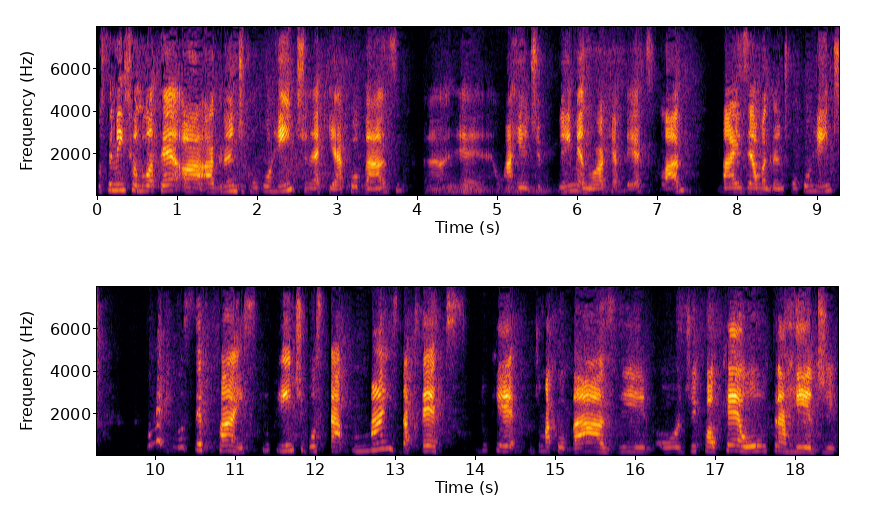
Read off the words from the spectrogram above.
você mencionou até a, a, grande concorrente, né, que é a Cobase, ah, é uma rede bem menor que a Pets, claro, mas é uma grande concorrente. Como é que você faz para o cliente gostar mais da Pets do que de uma Cobase ou de qualquer outra rede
